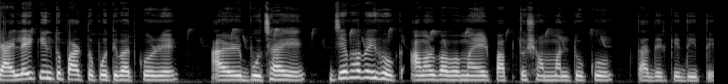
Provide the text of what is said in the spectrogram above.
চাইলেই কিন্তু পারতো প্রতিবাদ করে আর বুঝায়ে। যেভাবেই হোক, আমার বাবা মায়ের প্রাপ্ত সম্মানটুকু তাদেরকে দিতে,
